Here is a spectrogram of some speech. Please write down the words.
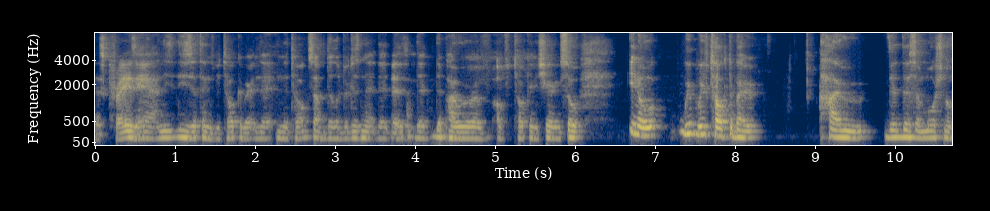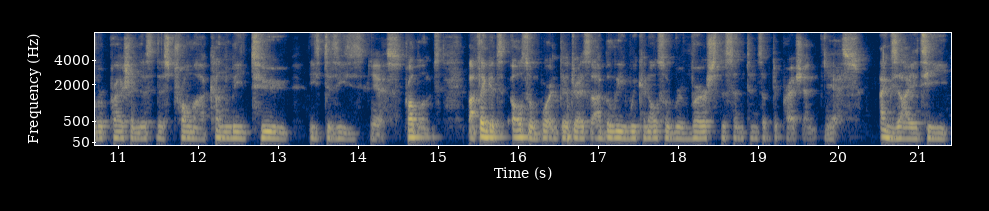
It's crazy. Yeah, and these, are things we talk about in the in the talks I've delivered, isn't it? The the, the, the power of, of talking and sharing. So, you know, we, we've talked about how the, this emotional repression, this this trauma, can lead to these disease Yes. problems. But I think it's also important to address. I believe we can also reverse the symptoms of depression, Yes. anxiety,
